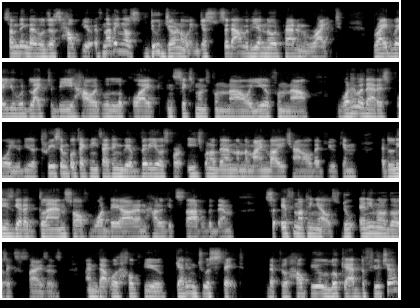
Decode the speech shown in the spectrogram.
something that will just help you. If nothing else, do journaling. Just sit down with your notepad and write. Write where you would like to be, how it will look like in six months from now, a year from now, whatever that is for you. These are three simple techniques. I think we have videos for each one of them on the Mind Mindvalley channel that you can at least get a glance of what they are and how to get started with them. So, if nothing else, do any one of those exercises, and that will help you get into a state that will help you look at the future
